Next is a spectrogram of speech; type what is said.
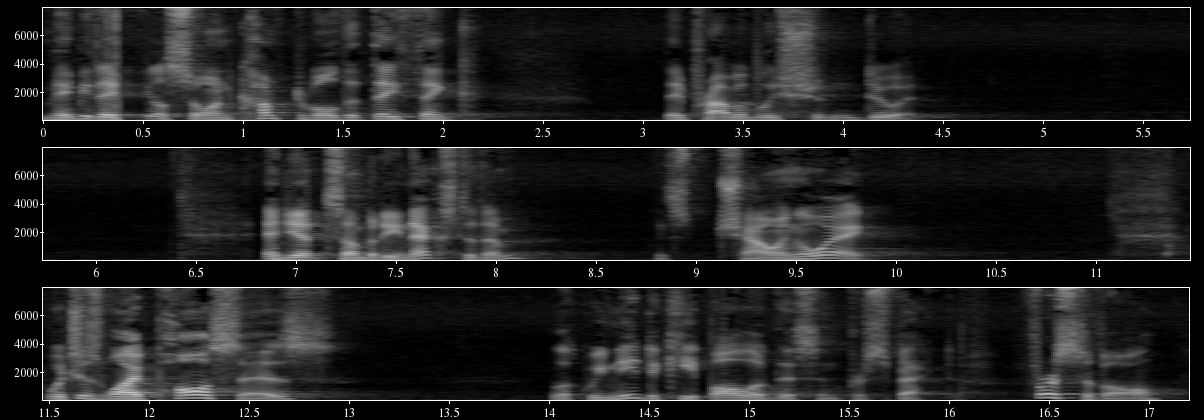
maybe they feel so uncomfortable that they think they probably shouldn't do it. And yet, somebody next to them is chowing away. Which is why Paul says look, we need to keep all of this in perspective. First of all,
